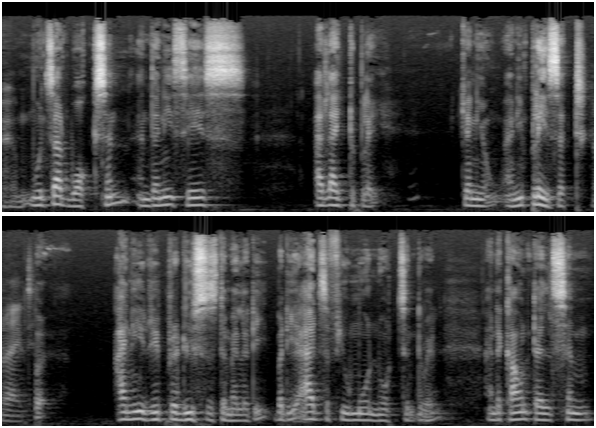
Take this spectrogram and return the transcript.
uh, Mozart walks in and then he says, I'd like to play. Can you? And he plays it. Right. But, and he reproduces the melody, but he adds a few more notes into it. And the count tells him,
